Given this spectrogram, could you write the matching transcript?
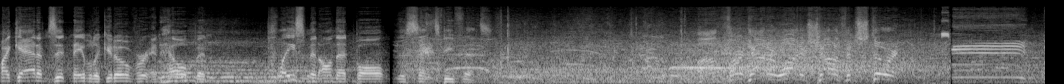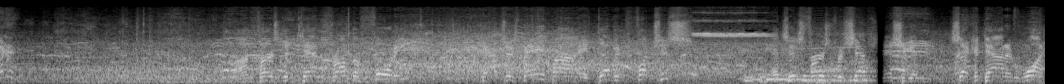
Mike Adams isn't able to get over and help and placement on that ball, the Saints defense. On third down and one, it's Jonathan Stewart. On first and 10 from the 40. Catch is made by Devin Funchess. That's his first reception. Michigan, second down and one.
